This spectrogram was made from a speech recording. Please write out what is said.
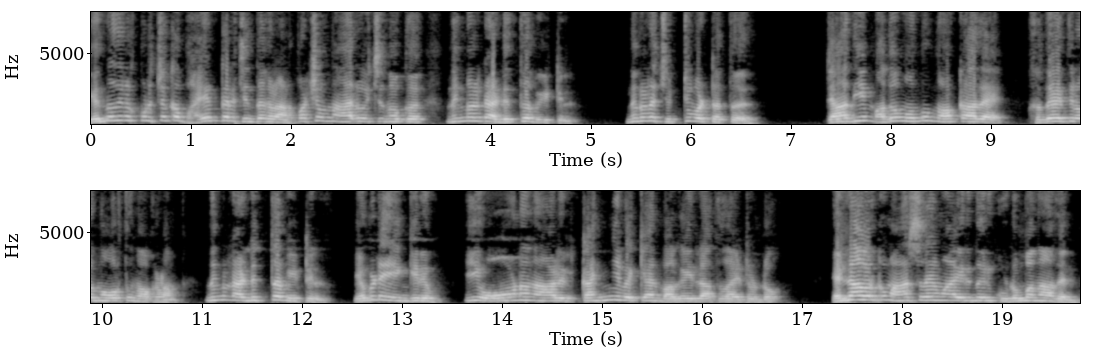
എന്നതിനെ കുറിച്ചൊക്കെ ഭയങ്കര ചിന്തകളാണ്. പക്ഷെ ഒന്ന് ആലോചിച്ച് നോക്ക്. നിങ്ങളുടെ അടുത്ത വീട്ടിൽ നിങ്ങളുടെ ചുറ്റുവട്ടത്ത് ജാതിയും മതവും ഒന്നും നോക്കാതെ ഹൃദയത്തിൽ ഒന്ന് ഓർത്തു നോക്കണം. നിങ്ങളുടെ അടുത്ത വീട്ടിൽ എവിടെയെങ്കിലും ഈ ഓണനാളിൽ കഞ്ഞി വെക്കാൻ വകയില്ലാത്തതായിട്ടുണ്ടോ? എല്ലാവർക്കും ആശ്രയമായിരുന്ന ഒരു കുടുംബനാഥൻ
